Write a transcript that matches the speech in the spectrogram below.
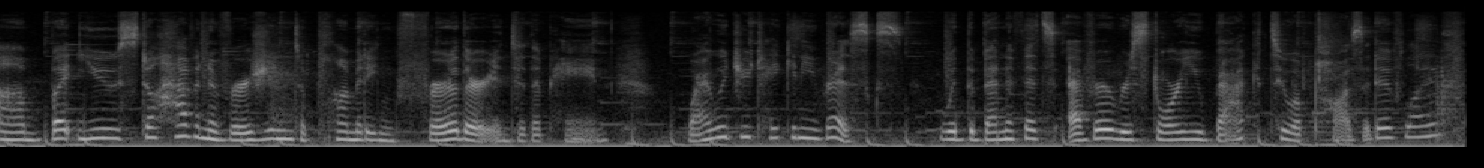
um, but you still have an aversion to plummeting further into the pain. Why would you take any risks? Would the benefits ever restore you back to a positive life?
